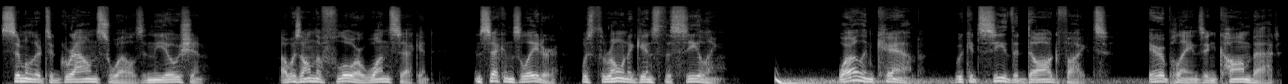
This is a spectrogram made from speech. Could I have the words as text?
similar to ground swells in the ocean. I was on the floor one second, and seconds later was thrown against the ceiling. While in camp, we could see the dogfights, airplanes in combat.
